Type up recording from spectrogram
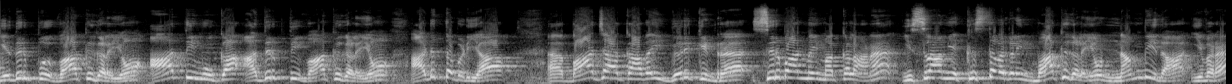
எதிர்ப்பு வாக்குகளையும் அதிமுக அதிருப்தி வாக்குகளையும் அடுத்தபடியா அஹ், பாஜகவை வெறுக்கின்ற சிறுபான்மை மக்களான இஸ்லாமிய கிறிஸ்தவர்களின் வாக்குகளையும் நம்பிதான் இவரை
